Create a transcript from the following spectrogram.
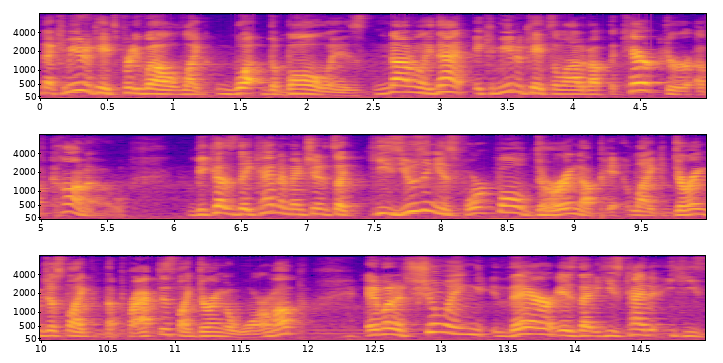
that communicates pretty well like what the ball is. Not only that, it communicates a lot about the character of Kano. Because they kind of mention it's like he's using his forkball during a pit, like during just like the practice, like during a warm up, and what it's showing there is that he's kind of he's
